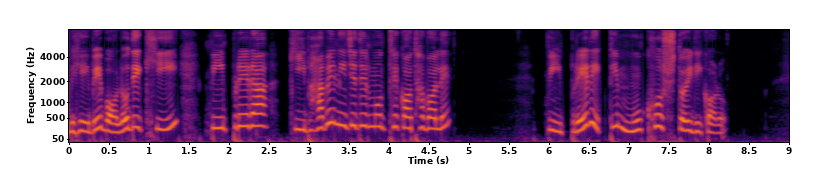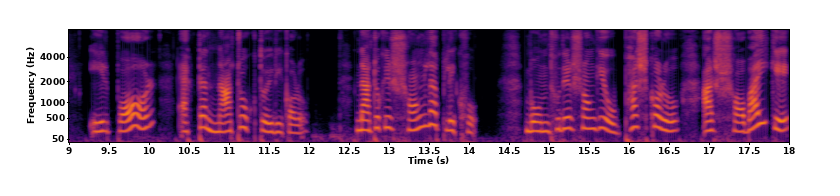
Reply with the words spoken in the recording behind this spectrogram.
ভেবে বলো দেখি, পিঁপড়েরা কীভাবে নিজেদের মধ্যে কথা বলে? পিঁপড়ের একটি মুখোশ তৈরি করো। এরপর একটা নাটক তৈরি করো। নাটকের সংলাপ লেখো। বন্ধুদের সঙ্গে অভ্যাস করো আর সবাইকে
